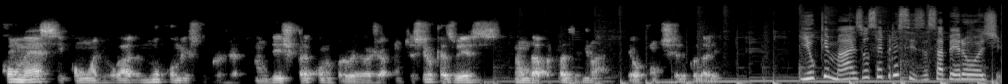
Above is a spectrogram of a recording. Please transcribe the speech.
comece com um advogado no começo do projeto. Não deixe para quando o problema já aconteceu, que às vezes não dá para fazer milagre. É o conselho que eu daria. E o que mais você precisa saber hoje?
